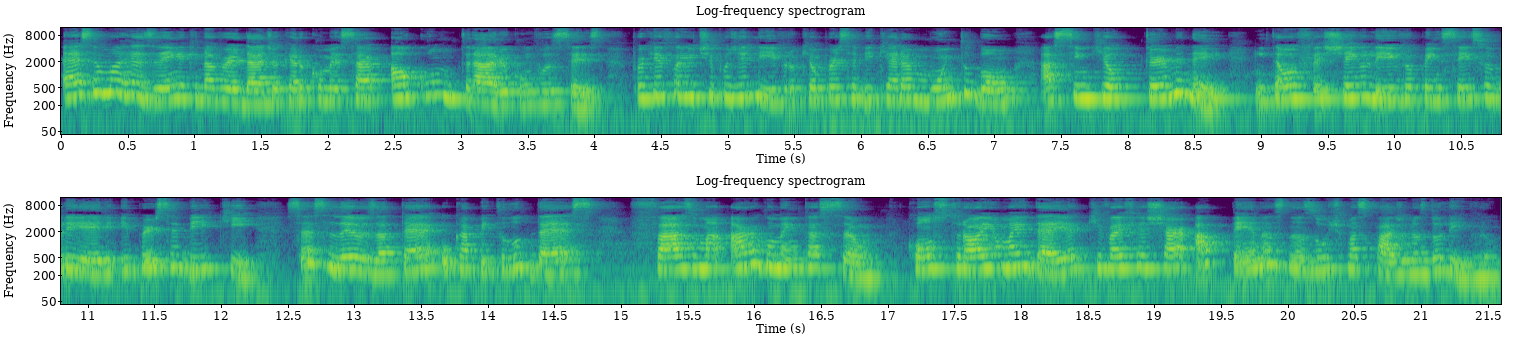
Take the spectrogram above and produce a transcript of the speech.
Essa é uma resenha que, na verdade, eu quero começar ao contrário com vocês, porque foi o tipo de livro que eu percebi que era muito bom assim que eu terminei. Então eu fechei o livro, pensei sobre ele e percebi que C.S. Lewis, até o capítulo 10, faz uma argumentação, constrói uma ideia que vai fechar apenas nas últimas páginas do livro.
